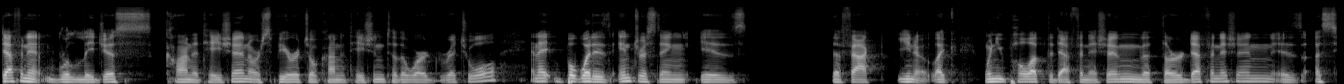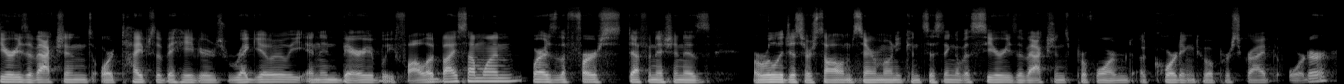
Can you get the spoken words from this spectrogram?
definite religious connotation or spiritual connotation to the word ritual. And I, but what is interesting is the fact, you know, like when you pull up the definition, the third definition is a series of actions or types of behaviors regularly and invariably followed by someone, whereas the first definition is a religious or solemn ceremony consisting of a series of actions performed according to a prescribed order.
